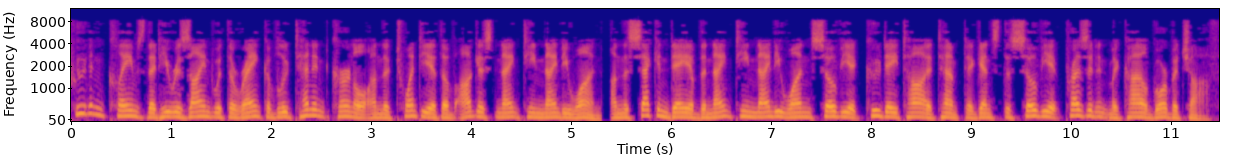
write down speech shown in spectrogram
Putin claims that he resigned with the rank of lieutenant colonel on 20 August 1991, on the second day of the 1991 Soviet coup d'état attempt against the Soviet President Mikhail Gorbachev.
